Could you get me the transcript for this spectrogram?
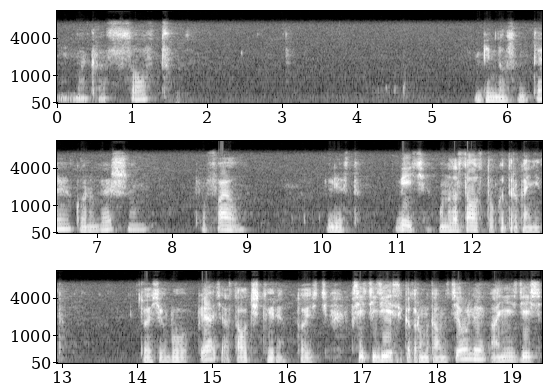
Microsoft. Windows NT, Core Version, Profile, List. Видите, у нас осталось только драгонит. То есть их было 5, а стало 4. То есть все эти действия, которые мы там сделали, они здесь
